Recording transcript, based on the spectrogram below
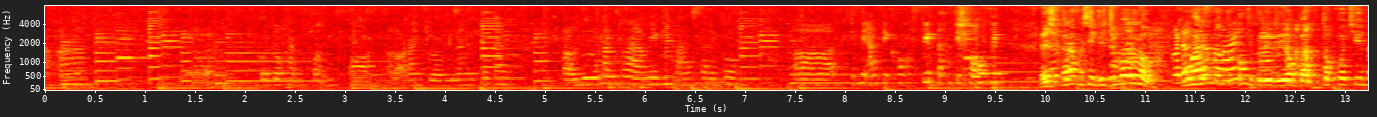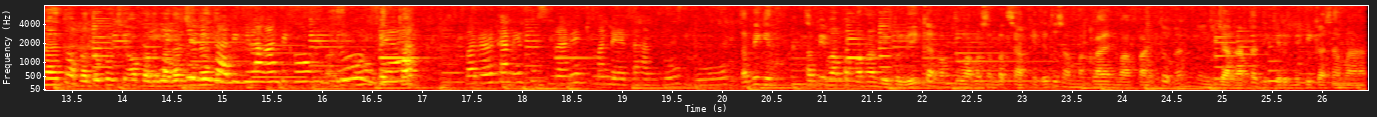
heeh. Ya. godokan pon-pon. Kalau orang Jawa bilang itu kan kalau dulu kan rame di pasar itu eh, ini anti covid, anti covid. Ya sekarang masih dijual loh. Kemarin aku aja. beli di obat toko Cina itu obat toko Cina obat obatan Iya, Cina itu nggak dibilang anti covid Anti juga. Covid kan? Padahal kan itu sebenarnya cuma daya tahan tubuh. Tapi kita- tapi bapak pernah dibelikan waktu bapak sempat sakit itu sama klien bapak itu kan di Jakarta dikirim Dika sama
